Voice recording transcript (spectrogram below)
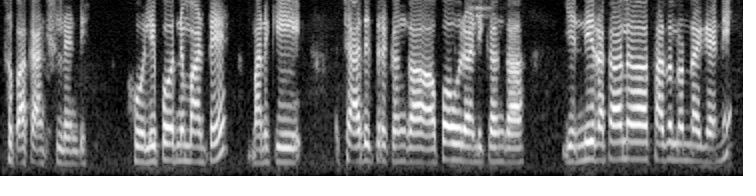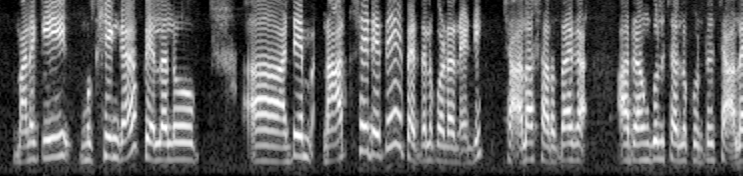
శుభాకాంక్షలు అండి హోలీ పౌర్ణిమ అంటే మనకి చారిత్రకంగా పౌరాణికంగా ఎన్ని రకాల కథలు ఉన్నా కానీ మనకి ముఖ్యంగా పిల్లలు అంటే నార్త్ సైడ్ అయితే పెద్దలు కూడానండి. చాలా సరదాగా ఆ రంగులు చల్లుకుంటూ చాలా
